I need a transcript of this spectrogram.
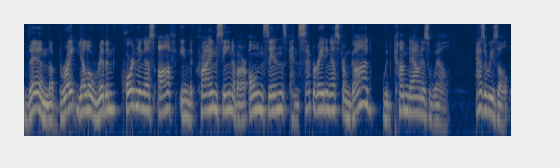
Then the bright yellow ribbon cordoning us off in the crime scene of our own sins and separating us from God would come down as well. As a result,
